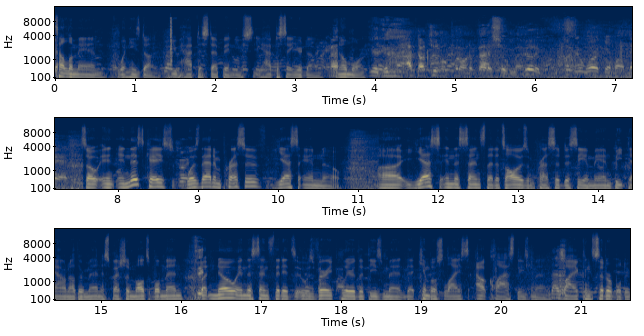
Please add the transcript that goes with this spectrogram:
tell a man when he's done. You have to step in. You you have to say you're done. No more. I thought you were gonna put on a better shoe, man. Good. You're working, my man. So in, in this case, was that impressive? Yes and no. Uh, yes, in the sense that it's always impressive to see a man beat down other men, especially multiple men. But no, in the sense that it's, it was very clear that these men, that Kimbo Slice outclassed these men by a considerable de-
